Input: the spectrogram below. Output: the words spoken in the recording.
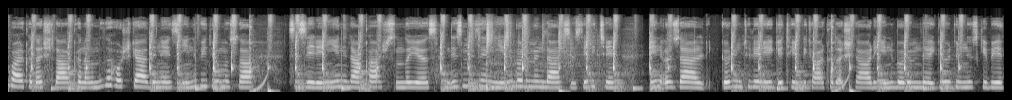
Merhaba arkadaşlar kanalımıza hoş geldiniz. Yeni videomuzda sizlerin yeniden karşısındayız. Dizimizin yeni bölümünden sizler için en özel görüntüleri getirdik arkadaşlar. Yeni bölümde gördüğünüz gibi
